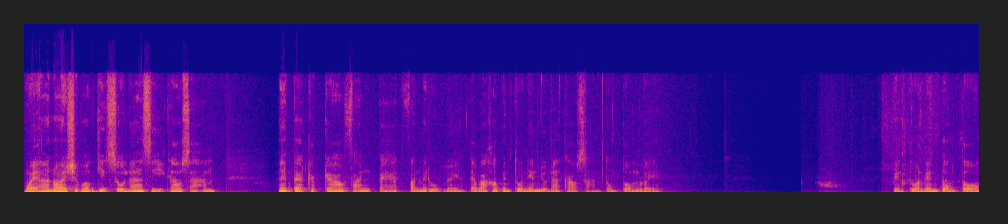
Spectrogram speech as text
หวยฮานอยเฉพาะกิจ 05493 ให้ 8 กับ 9 ฟัน 8 ฟันไม่ถูกเลย แต่ว่าเขาเป็นตัวเน้นอยู่นะ 93 ตรงๆเลย เป็นตัวเน้นตรง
